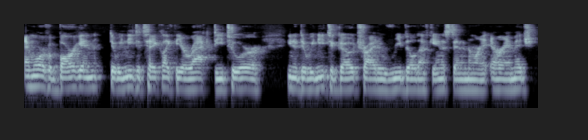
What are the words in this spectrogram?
at more of a bargain? Do we need to take like the Iraq detour? You know, do we need to go try to rebuild Afghanistan in our, our image?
